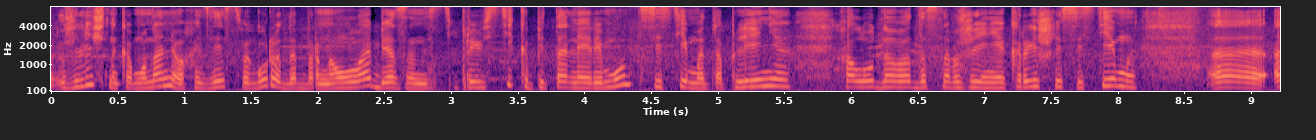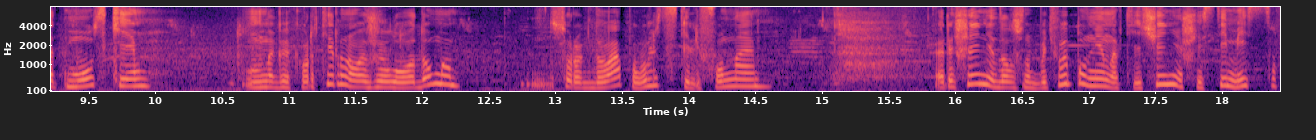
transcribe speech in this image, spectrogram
жилищно-коммунального хозяйства города Барнаула обязанности провести капитальный ремонт системы отопления, холодного водоснабжения, крыши, системы э, отмостки многоквартирного жилого дома 42 по улице Телефонная. Решение должно быть выполнено в течение 6 месяцев.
